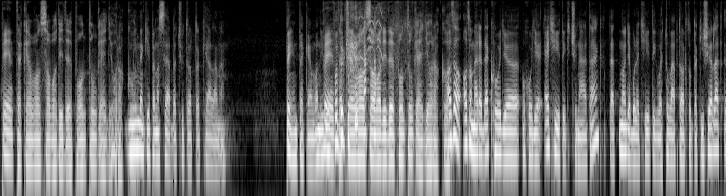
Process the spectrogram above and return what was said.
Pénteken van szabad időpontunk egy órakor. Mindenképpen a szerda csütörtök kellene. Pénteken van időpontunk. Pénteken van szabad időpontunk egy órakor. Az a, az a meredek, hogy, hogy egy hétig csinálták, tehát nagyjából egy hétig vagy tovább tartott a kísérlet,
